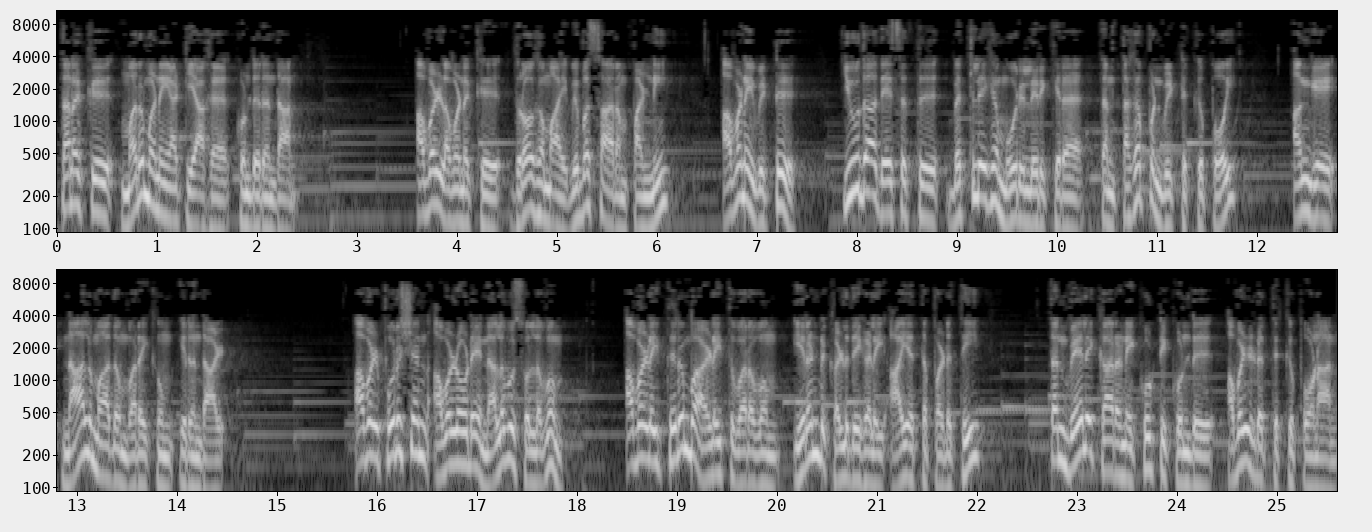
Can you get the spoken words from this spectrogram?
தனக்கு மறுமனையாட்டியாக கொண்டிருந்தான். அவள் அவனுக்கு துரோகமாய் விபசாரம் பண்ணி அவனை விட்டு யூதா தேசத்து பெத்லேகம் ஊரில் இருக்கிற தன் தகப்பன் வீட்டுக்கு போய் அங்கே நாலு மாதம் வரைக்கும் இருந்தாள். அவள் புருஷன் அவளோட நலவு சொல்லவும் அவளை திரும்ப அழைத்து வரவும் இரண்டு கழுதைகளை ஆயத்தப்படுத்தி தன் வேலைக்காரனை கூட்டிக் கொண்டு அவளிடத்திற்கு போனான்.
